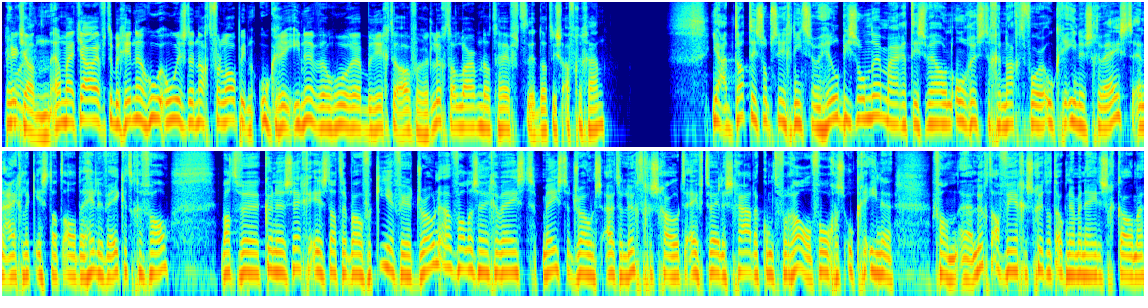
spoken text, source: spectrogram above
Geert-Jan, om met jou even te beginnen. Hoe, hoe is de nacht verlopen in Oekraïne? We horen berichten over het luchtalarm dat, heeft, dat is afgegaan. Ja, dat is op zich niet zo heel bijzonder. Maar het is wel een onrustige nacht voor Oekraïners geweest. En eigenlijk is dat al de hele week het geval. Wat we kunnen zeggen is dat er boven Kiev weer drone-aanvallen zijn geweest. De meeste drones uit de lucht geschoten. Eventuele schade komt vooral volgens Oekraïne van uh, luchtafweergeschut dat ook naar beneden is gekomen.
